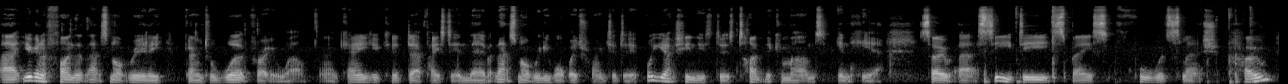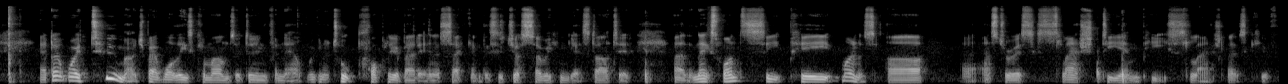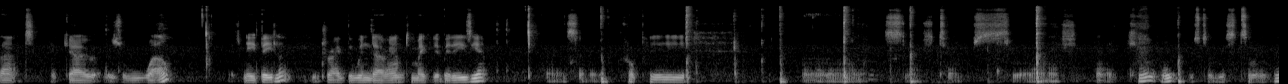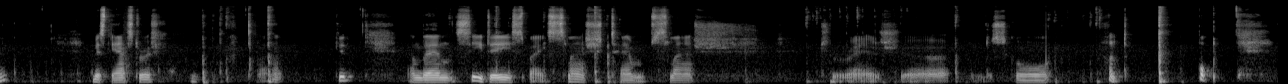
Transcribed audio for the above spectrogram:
Uh, you're going to find that that's not really going to work very well. Okay, you could uh, paste it in there, but that's not really what we're trying to do. What you actually need to do is type the commands in here. So uh, cd space forward slash home. Now don't worry too much about what these commands are doing for now. We're going to talk properly about it in a second. This is just so we can get started. Uh, the next one, cp minus r uh, asterisk slash tmp slash. Let's give that a go as well. If need be, look, drag the window around to make it a bit easier. Uh, so copy uh, slash temp slash okay. Oh, just missed something there. Missed the asterisk. Good. And then cd space slash temp slash treasure underscore hunt.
